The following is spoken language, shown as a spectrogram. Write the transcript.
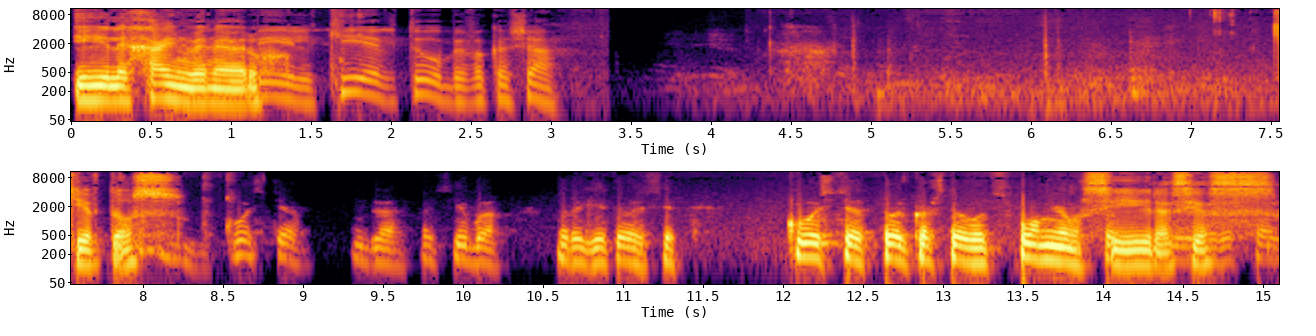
Y Lejaim Beneveru. Kiev 2. Sí, gracias.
